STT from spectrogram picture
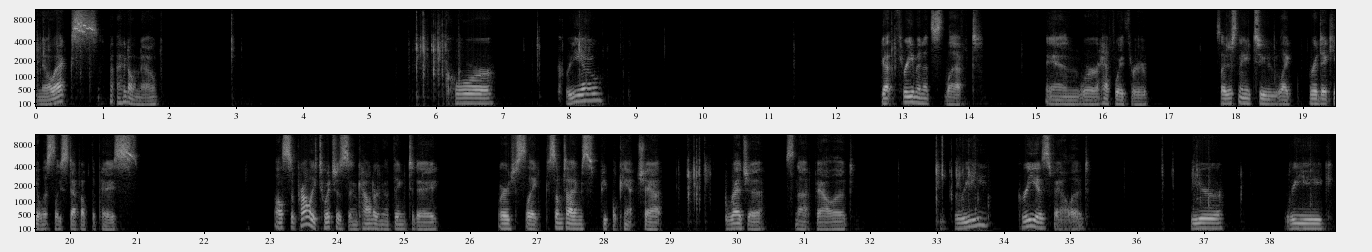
No X? I don't know. Core Creo? Got three minutes left, and we're halfway through. So I just need to, like, ridiculously step up the pace. Also, probably Twitch is encountering the thing today where just like sometimes people can't chat. Regia is not valid. Gree, Gree is valid. Here, Reeg.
